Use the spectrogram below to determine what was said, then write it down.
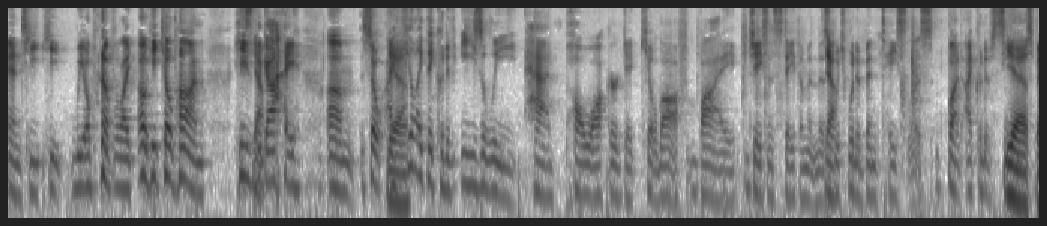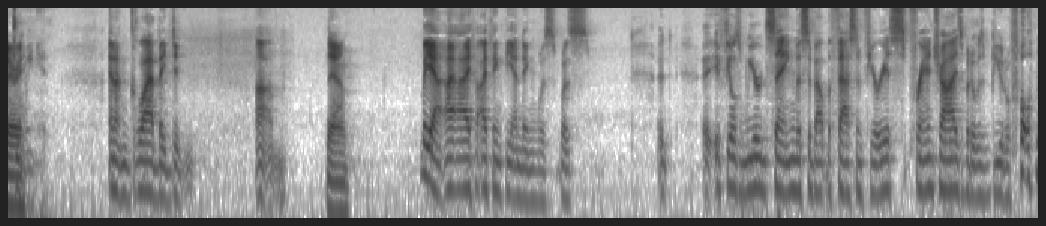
and he he we open up with like oh he killed Han, he's Yeah. the guy. Um, so Yeah. I feel like they could have easily had Paul Walker get killed off by Jason Statham in this, Yeah. which would have been tasteless. But I could have seen Yes, very. doing it, and I'm glad they didn't. Um, Yeah. But yeah, I, I I think the ending was was. It, it feels weird saying this about the Fast and Furious franchise, but it was beautiful.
